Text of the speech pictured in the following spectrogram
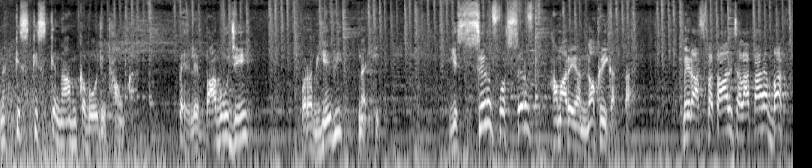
मैं किस किस के नाम का बोझ उठाऊँगा? पहले बाबूजी और अब ये भी नहीं। ये सिर्फ़ और सिर्फ़ हमारे यहाँ नौकरी करता है। मेरा अस्पताल चलाता है बस।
